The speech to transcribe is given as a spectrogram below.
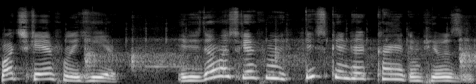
Watch carefully here. If you don't watch carefully, this can get kinda confusing.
